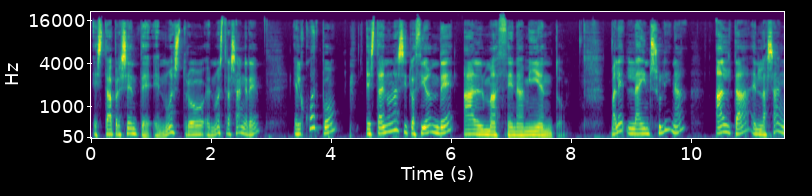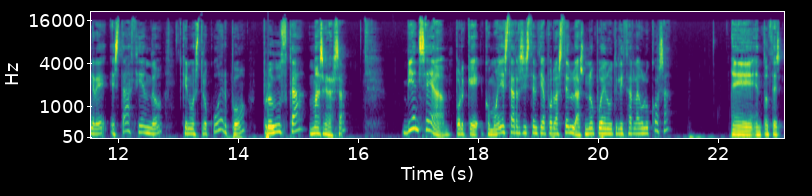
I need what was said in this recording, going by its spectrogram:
está presente en, nuestro, en nuestra sangre, el cuerpo está en una situación de almacenamiento. ¿Vale? La insulina alta en la sangre está haciendo que nuestro cuerpo produzca más grasa. Bien sea porque como hay esta resistencia por las células no pueden utilizar la glucosa, Eh, entonces,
